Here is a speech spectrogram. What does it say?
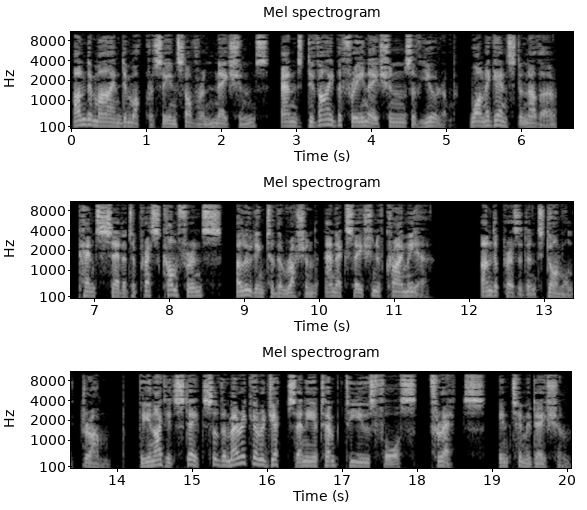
undermine democracy in sovereign nations, and divide the free nations of Europe, one against another, Pence said at a press conference, alluding to the Russian annexation of Crimea. Under President Donald Trump, the United States of America rejects any attempt to use force, threats, intimidation,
